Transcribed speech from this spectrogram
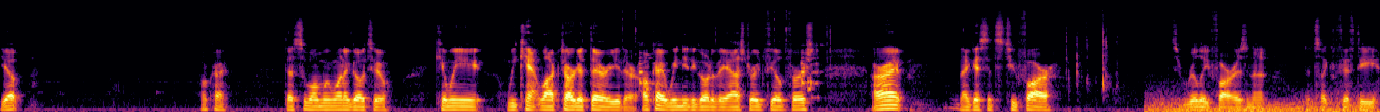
Yep. Okay. That's the one we want to go to. Can we... We can't lock target there either. Okay, we need to go to the asteroid field first. All right. I guess it's too far. It's really far, isn't it? It's like 50.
